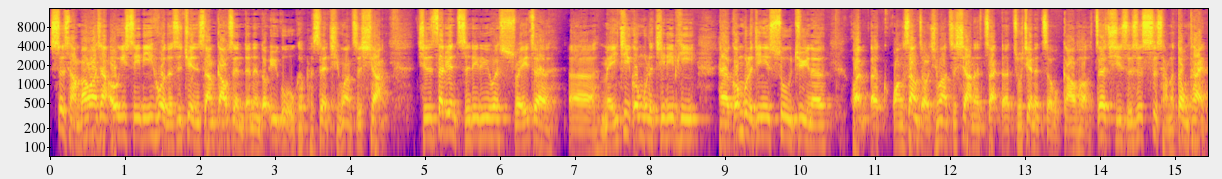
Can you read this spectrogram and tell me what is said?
市场包括像 OECD 或者是券商高盛等等都预估五个 percent 情况之下，其实债券值利率会随着呃每一季公布的 GDP 还有公布的经济数据呢，缓呃往上走的情况之下呢，在呃逐渐的走高哈。这其实是市场的动态，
